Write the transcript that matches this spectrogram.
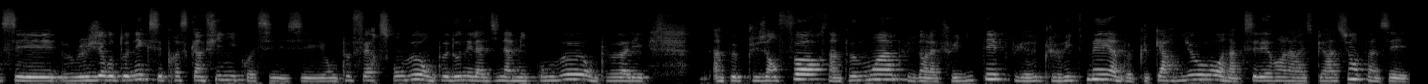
c'est le gyrotonique, c'est presque infini quoi. C'est, c'est, on peut faire ce qu'on veut, on peut donner la dynamique qu'on veut, on peut aller un peu plus en force, un peu moins, plus dans la fluidité, plus, plus rythmé, un peu plus cardio, en accélérant la respiration. Enfin, c'est,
